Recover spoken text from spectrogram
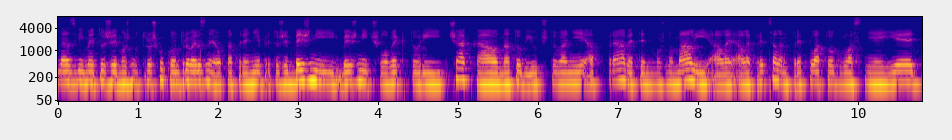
nazvime to, že možno trošku kontroverzné opatrenie, pretože bežný, bežný človek, ktorý čakal na to vyučtovanie a práve ten možno malý, ale, ale predsa len preplatok vlastne je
